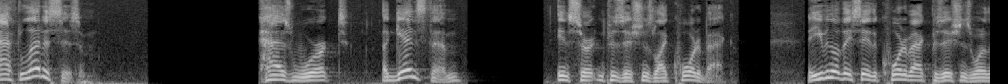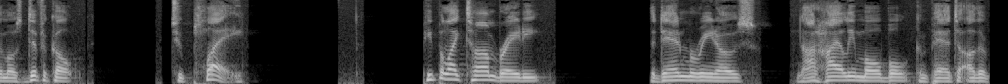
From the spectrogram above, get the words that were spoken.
athleticism has worked against them in certain positions like quarterback. Now, even though they say the quarterback position is one of the most difficult to play, people like Tom Brady, the Dan Marinos, not highly mobile compared to other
